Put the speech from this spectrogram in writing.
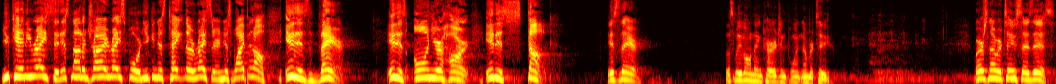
You can't erase it. It's not a dry erase board. You can just take the eraser and just wipe it off. It is there. It is on your heart. It is stuck. It's there. Let's move on to encouraging point number two. Verse number two says this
